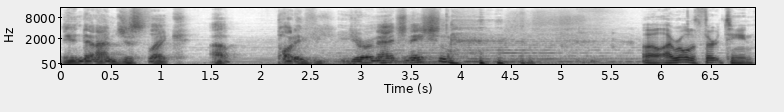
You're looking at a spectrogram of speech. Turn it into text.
and that I'm just like a part of your imagination. well, I rolled a thirteen,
